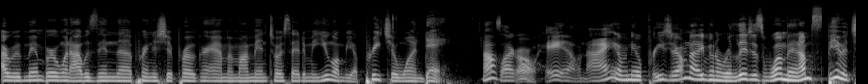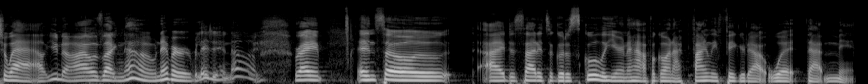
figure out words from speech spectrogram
I remember when I was in the apprenticeship program and my mentor said to me, You're gonna be a preacher one day. I was like, oh hell, no, I ain't a preacher. I'm not even a religious woman. I'm spiritual. You know, I was like, no, never religion, no, right? And so I decided to go to school a year and a half ago, and I finally figured out what that meant.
